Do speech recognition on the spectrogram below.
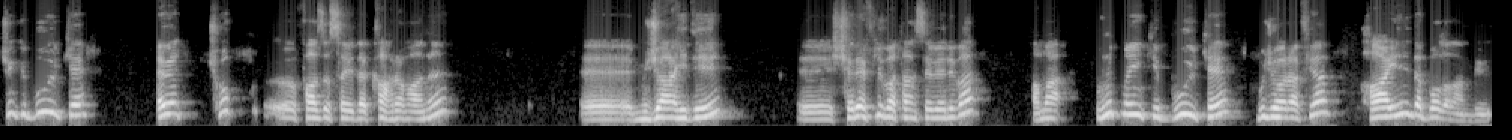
Çünkü bu ülke evet çok e, fazla sayıda kahramanı, e, mücahidi, e, şerefli vatanseveri var. Ama unutmayın ki bu ülke, bu coğrafya haini de bol olan bir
